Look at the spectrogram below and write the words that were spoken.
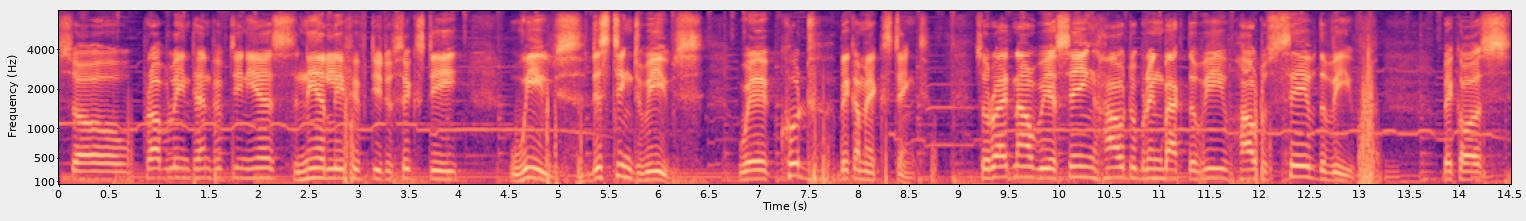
So, probably in 10, 15 years, nearly 50 to 60 weaves, distinct weaves, will… could become extinct. So right now we are seeing how to bring back the weave, how to save the weave because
